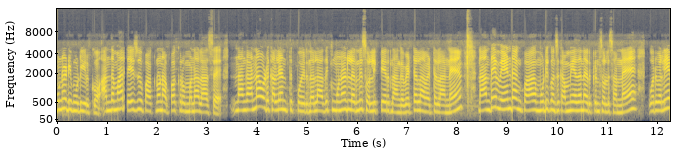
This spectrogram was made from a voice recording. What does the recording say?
முன்னாடி முடி இருக்கும். அந்த மாதிரி தேஜு பார்க்கணுன்னு அப்பாவுக்கு ரொம்ப நாள் ஆசை. நாங்கள் அண்ணாவோட கல்யாணத்துக்கு போயிருந்தோம்ல அதுக்கு முன்னாடிலேருந்தே சொல்லிக்கிட்டே இருந்தாங்க வெட்டலாம் வெட்டலான்னு. நான் தான் வேண்டாங்கப்பா முடி கொஞ்சம் கம்மியாக தானே இருக்குன்னு சொல்லி சொன்னேன். ஒரு வழியே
